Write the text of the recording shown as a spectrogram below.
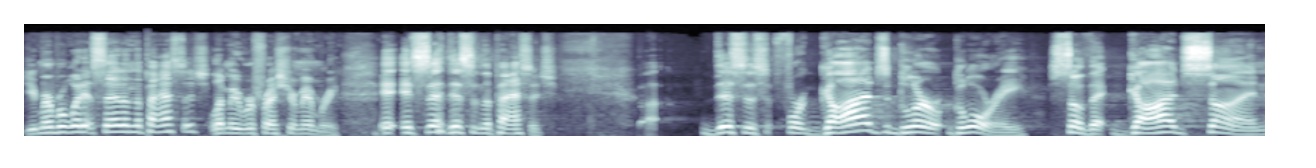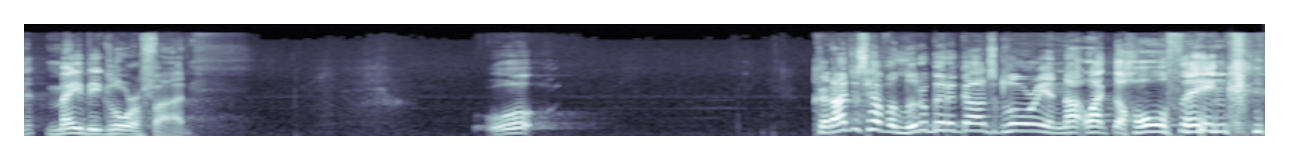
Do you remember what it said in the passage? Let me refresh your memory. It, it said this in the passage. Uh, this is for God's glor- glory, so that God's Son may be glorified. Well, could I just have a little bit of God's glory and not like the whole thing?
